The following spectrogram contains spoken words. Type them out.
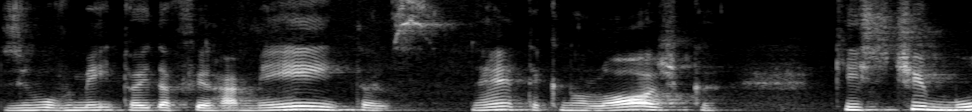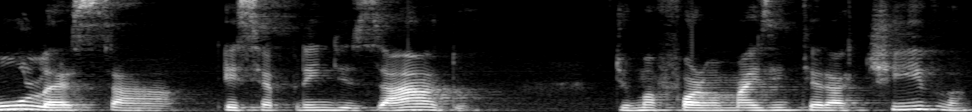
desenvolvimento aí da ferramentas, né, tecnológica, que estimula essa, esse aprendizado de uma forma mais interativa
